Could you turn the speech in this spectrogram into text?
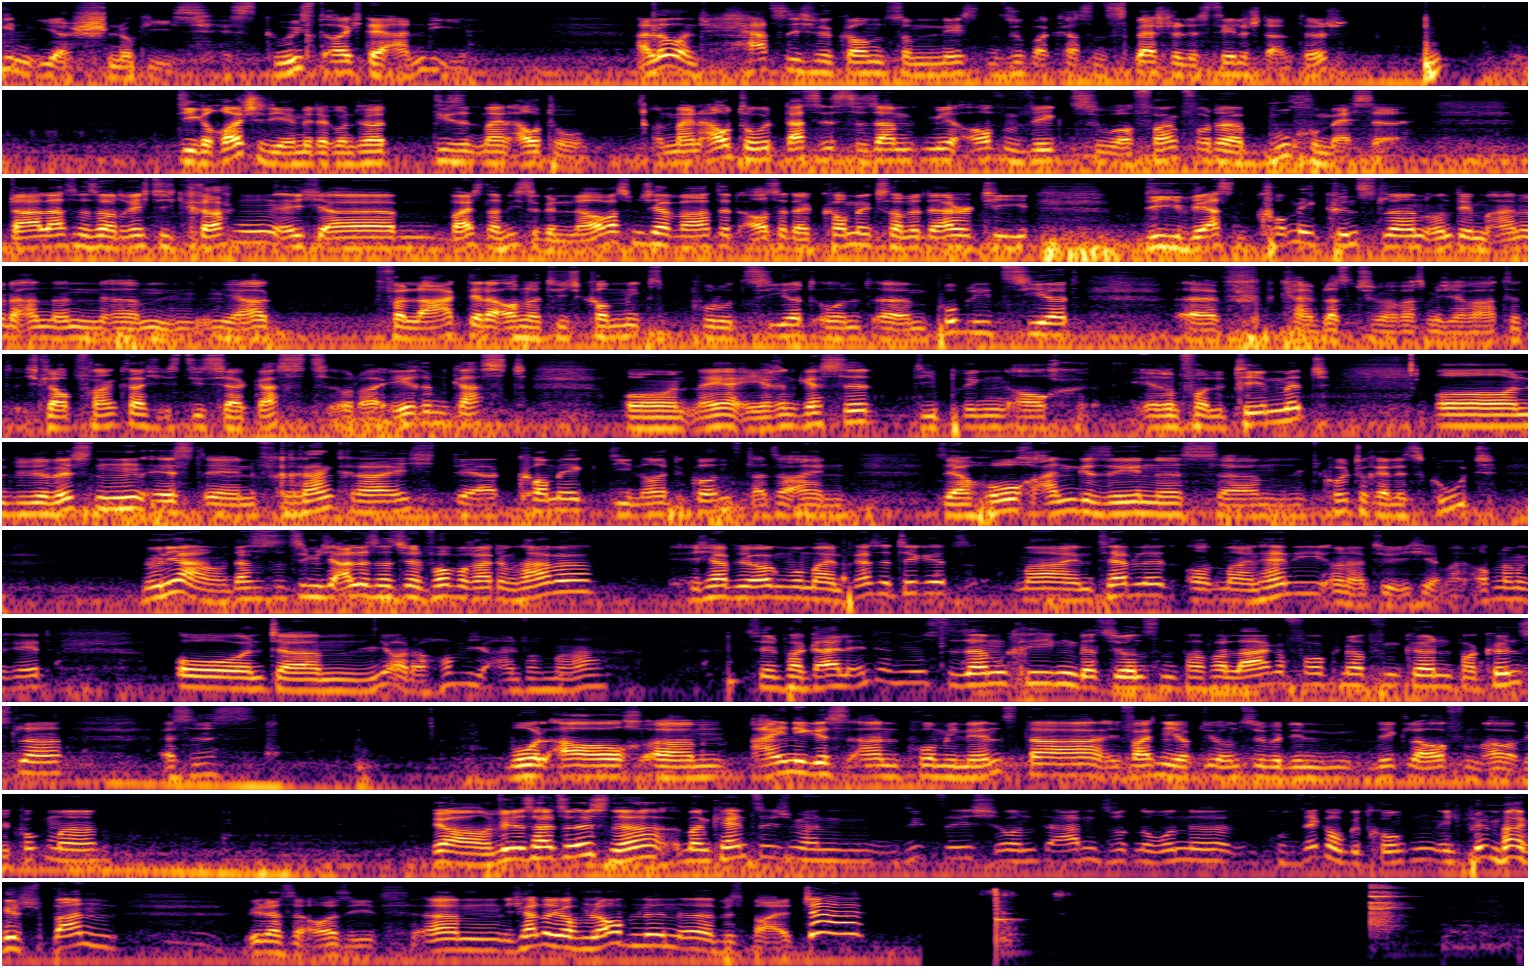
Morgen, ihr Schnuckis. Es grüßt euch der Andi. Hallo und herzlich willkommen zum nächsten super krassen Special des Telestammtisch. Die Geräusche, die ihr im Hintergrund hört, die sind mein Auto. Und mein Auto, das ist zusammen mit mir auf dem Weg zur Frankfurter Buchmesse. Da lassen wir es heute richtig krachen. Ich äh, weiß noch nicht so genau, was mich erwartet, außer der Comic Solidarity, diversen Comic-Künstlern und dem einen oder anderen ähm, ja, Verlag, der da auch natürlich Comics produziert und ähm, publiziert. Äh, kein blassen Schimmer, was mich erwartet. Ich glaube, Frankreich ist dieses Jahr Gast oder Ehrengast. Und naja, Ehrengäste, die bringen auch ehrenvolle Themen mit. Und wie wir wissen, ist in Frankreich der Comic die neunte Kunst, also ein sehr hoch angesehenes ähm, kulturelles Gut. Nun ja, und das ist so ziemlich alles, was ich an Vorbereitung habe. Ich habe hier irgendwo mein Presseticket, mein Tablet und mein Handy und natürlich hier mein Aufnahmegerät. Und ähm, ja, da hoffe ich einfach mal, dass wir ein paar geile Interviews zusammenkriegen, dass wir uns ein paar Verlage vorknöpfen können, ein paar Künstler. Es ist wohl auch ähm, einiges an Prominenz da. Ich weiß nicht, ob die uns über den Weg laufen, aber wir gucken mal. Ja, und wie das halt so ist, ne? Man kennt sich, man sieht sich und abends wird eine Runde Prosecco getrunken. Ich bin mal gespannt, wie das so aussieht. Ähm, ich halte euch auf dem Laufenden. Äh, bis bald. Ciao!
